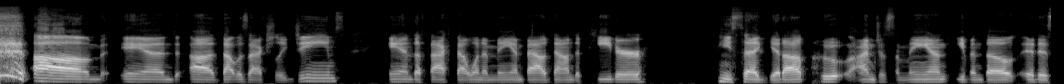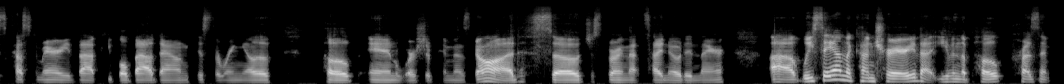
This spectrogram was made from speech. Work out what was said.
um, and uh, that was actually James. And the fact that when a man bowed down to Peter, he said, Get up, who I'm just a man, even though it is customary that people bow down, kiss the ring of Pope, and worship him as God. So just throwing that side note in there. Uh, we say, on the contrary, that even the Pope, present,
